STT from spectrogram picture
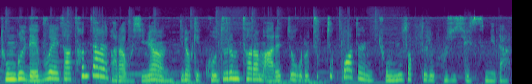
동굴 내부에서 천장을 바라보시면 이렇게 고드름처럼 아래쪽으로 쭉쭉 뻗은 종류석들을 보실 수 있습니다.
